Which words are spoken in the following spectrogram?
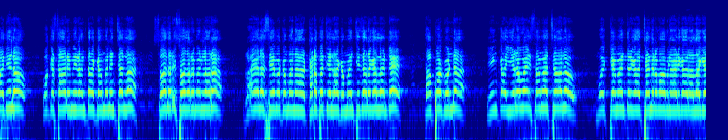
పదిలో ఒకసారి మీరంతా గమనించాలా సోదరి సోదరమన్నారా రాయలసీమకు మన కడప జిల్లాకు మంచి జరగాలంటే తప్పకుండా ఇంకా ఇరవై సంవత్సరాలు ముఖ్యమంత్రిగా చంద్రబాబు నాయుడు గారు అలాగే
